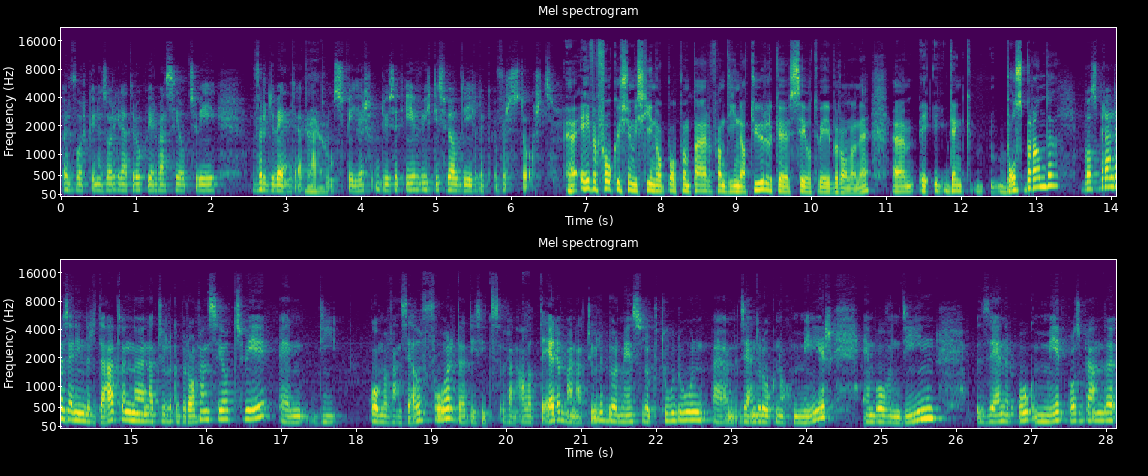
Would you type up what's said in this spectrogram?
ervoor kunnen zorgen dat er ook weer wat CO2 verdwijnt uit de atmosfeer. Dus het evenwicht is wel degelijk verstoord. Uh, even focussen misschien op, op een paar van die natuurlijke CO2-bronnen. Um, ik denk bosbranden? Bosbranden zijn inderdaad een uh, natuurlijke bron van CO2 en die komen vanzelf voor. Dat is iets van alle tijden, maar natuurlijk door menselijk toedoen um, zijn er ook nog meer. En bovendien zijn er ook meer bosbranden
